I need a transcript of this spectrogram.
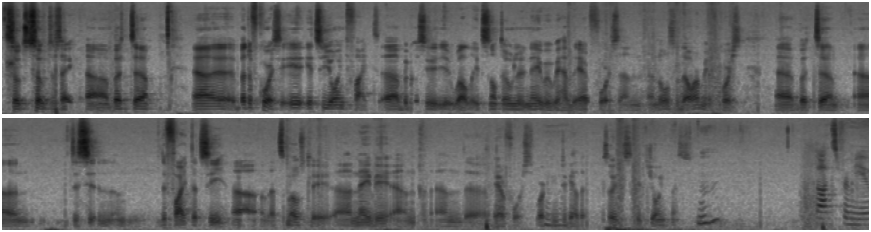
so, so to say. but uh, but of course, it, it's a joint fight uh, because, it, well, it's not only the Navy, we have the Air Force and, and also the Army, of course. Uh, but um, um this, the fight at sea, uh, that's mostly uh, Navy and, and Air Force working mm -hmm. together. So it's, it's jointness. Mm -hmm. Thoughts from you?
